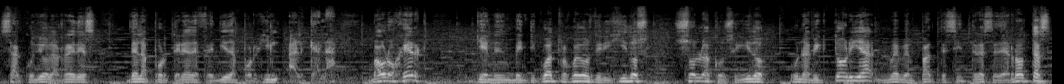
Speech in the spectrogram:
sacudió las redes de la portería defendida por Gil Alcalá. Mauro Herc quien en 24 juegos dirigidos solo ha conseguido una victoria, 9 empates y 13 derrotas,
